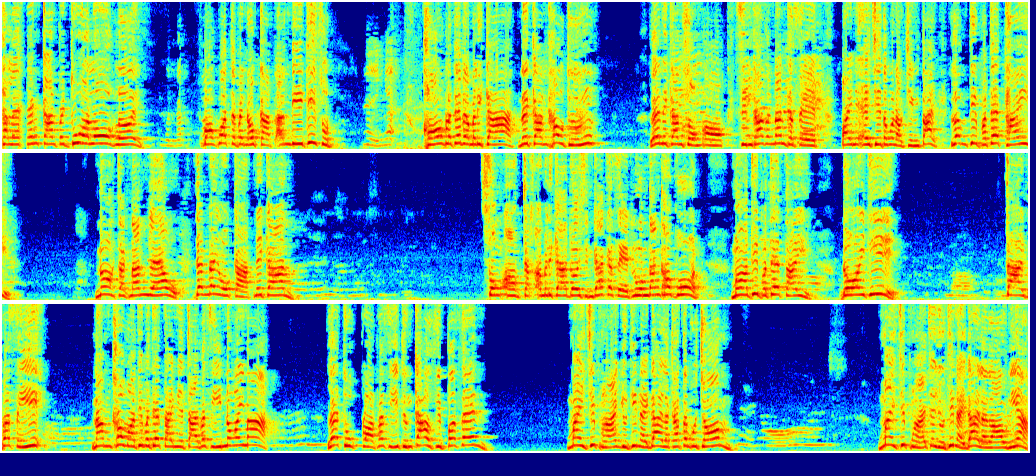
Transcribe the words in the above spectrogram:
แถลงการไปทั่วโลกเลย เหมือนนักบอกว่าจะเป็นโอกาสอันดีที่สุด เนี่ยอย่างเงี้ยของประเทศอเมริกาในการเข้าถึง และในการส่งออกสินค้าทางด้านเกษตร ไปในเอเชียตะวันออกเฉียงใต้เริ่มที่ประเทศไทย นอกจากนั้นแล้วยังได้โอกาสในการ ส่งออกจากอเมริกาโดยสินค้าเกษตรรวมทั้งข้าวโพด มาที่ประเทศไทย โดยที่จ่ายภาษีนำเข้ามาที่ประเทศไทยเนี่ยจ่ายภาษีน้อยมาก และถูกปลอดภาษีถึง 90เปอร์เซ็นไม่ชิบหายอยู่ที่ไหนได้ล่ะครับท่านผู้ชม ไม่ชิบหายจะอยู่ที่ไหนได้ล่ะเราเนี่ย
